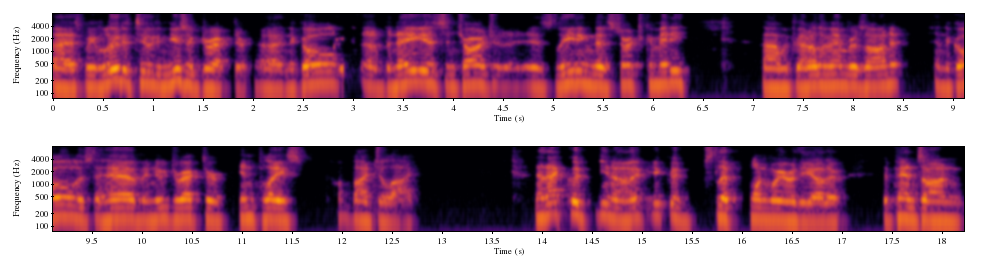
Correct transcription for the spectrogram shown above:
Uh, as we alluded to, the music director, uh, Nicole uh, Benet is in charge, is leading the search committee. Uh, we've got other members on it, and the goal is to have a new director in place by July. Now that could, you know, it, it could slip one way or the other. Depends on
